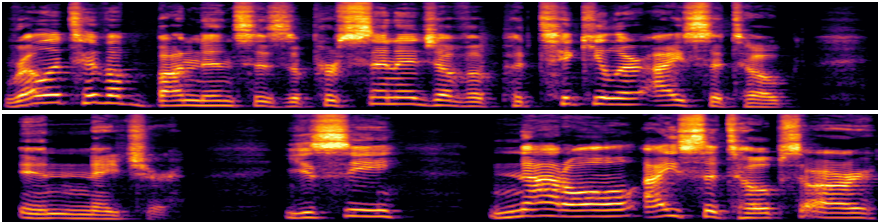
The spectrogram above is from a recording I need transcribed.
Relative abundance is the percentage of a particular isotope in nature. You see, not all isotopes are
